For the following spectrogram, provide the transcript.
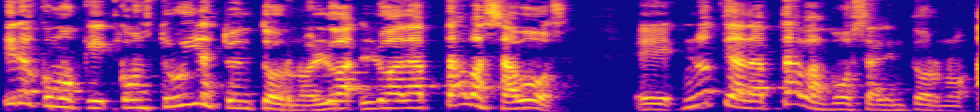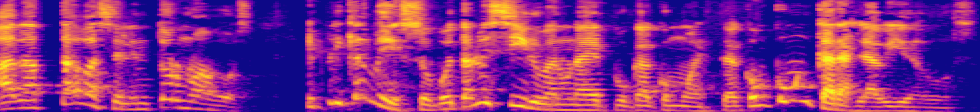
Era como que construías tu entorno, lo, adaptabas a vos. Eh, no te adaptabas vos al entorno, adaptabas el entorno a vos. Explícame eso, porque tal vez sirva en una época como esta. ¿Cómo, cómo encaras la vida vos?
